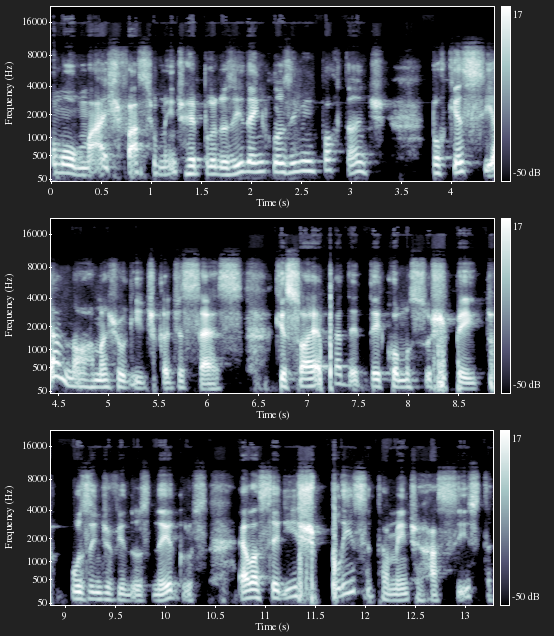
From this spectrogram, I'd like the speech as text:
como mais facilmente reproduzida é inclusive importante, porque se a norma jurídica dissesse que só é para deter como suspeito os indivíduos negros, ela seria explicitamente racista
